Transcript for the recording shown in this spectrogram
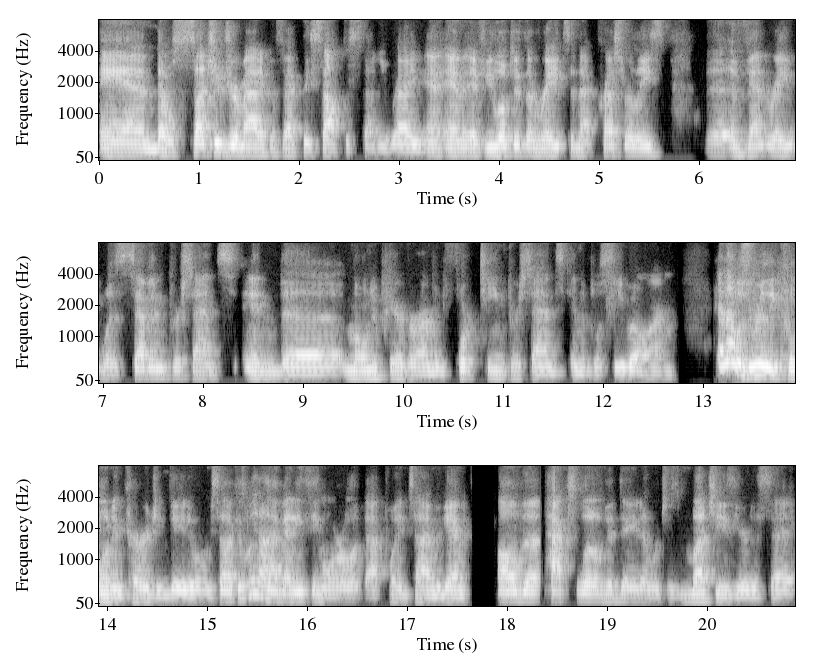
and that was such a dramatic effect they stopped the study right and, and if you looked at the rates in that press release the event rate was 7% in the molnupiravir arm and 14% in the placebo arm and that was really cool and encouraging data when we saw it because we don't have anything oral at that point in time again all the Paxlovid data, which is much easier to say,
